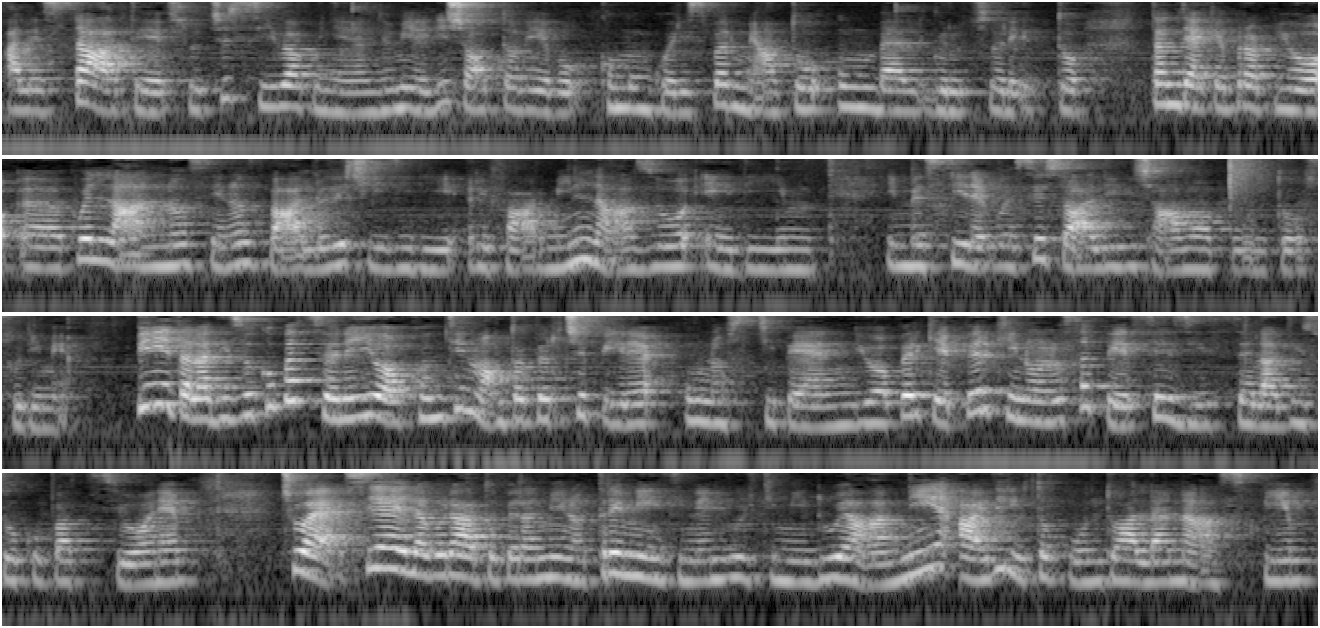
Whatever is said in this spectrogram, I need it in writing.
all'estate successiva, quindi nel 2018, avevo comunque risparmiato un bel gruzzoletto, tant'è che proprio eh, quell'anno, se non sbaglio, decisi di rifarmi il naso e di investire questi soldi, diciamo appunto, su di me. Finita la disoccupazione io ho continuato a percepire uno stipendio perché per chi non lo sapesse esiste la disoccupazione, cioè se hai lavorato per almeno tre mesi negli ultimi due anni hai diritto appunto alla NASPI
